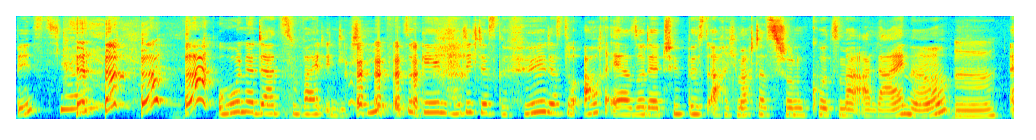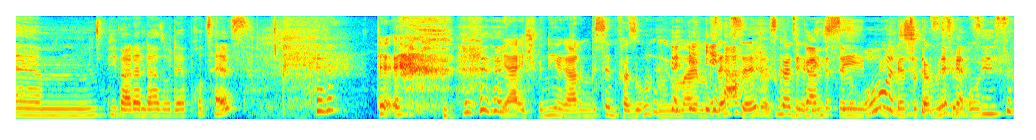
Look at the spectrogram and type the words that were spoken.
bisschen. Ohne da zu weit in die Tiefe zu gehen, hätte ich das Gefühl, dass du auch eher so der Typ bist, ach, ich mache das schon kurz mal alleine. Mhm. Ähm, wie war dann da so der Prozess? Der, ja, ich bin hier gerade ein bisschen versunken in meinem Ja, Sessel. Das könnt ihr nicht sehen. Rot. Ich werde sogar ein bisschen rot. süß.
